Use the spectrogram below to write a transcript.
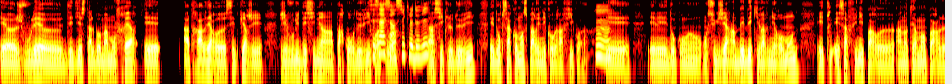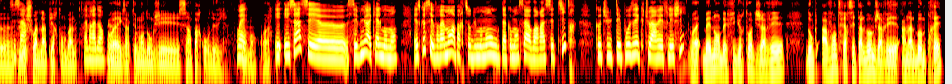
Et euh, je voulais euh, dédier cet album à mon frère. Et à travers euh, cette pierre, j'ai voulu dessiner un parcours de vie, C'est ça, c'est un cycle de vie? un cycle de vie. Et donc, ça commence par une échographie, quoi. Mhm. Et, et donc, on, on suggère un bébé qui va venir au monde. Et, tout, et ça finit par euh, un enterrement, par le, choix de la pierre tombale. Labrador bleu. Ouais, exactement. Donc, c'est un parcours de vie, Ouais. clairement. ouais. Et, et ça, c'est euh, c'est venu à quel moment? Est-ce que c'est vraiment à partir du moment où tu as commencé à avoir assez de titres que tu t'es posé, que tu as réfléchi? Ouais, ben non, ben figure-toi que j'avais. Donc, avant de faire cet album, j'avais un album prêt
